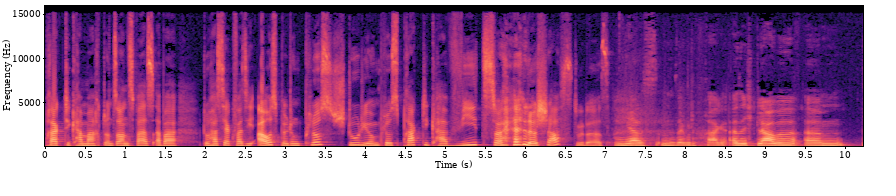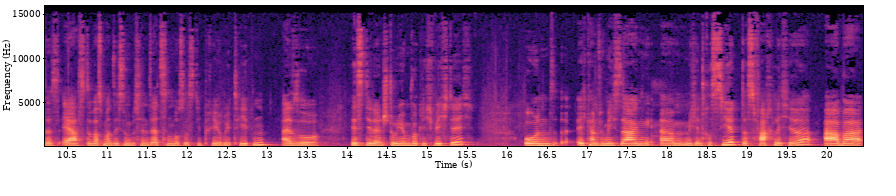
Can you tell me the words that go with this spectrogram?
Praktika macht und sonst was. Aber du hast ja quasi Ausbildung plus Studium plus Praktika. Wie zur Hölle schaffst du das? Ja, das ist eine sehr gute Frage. Also ich glaube, ähm, das Erste, was man sich so ein bisschen setzen muss, ist die Prioritäten. Also ist dir dein Studium wirklich wichtig? Und ich kann für mich sagen, ähm, mich interessiert das Fachliche, aber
